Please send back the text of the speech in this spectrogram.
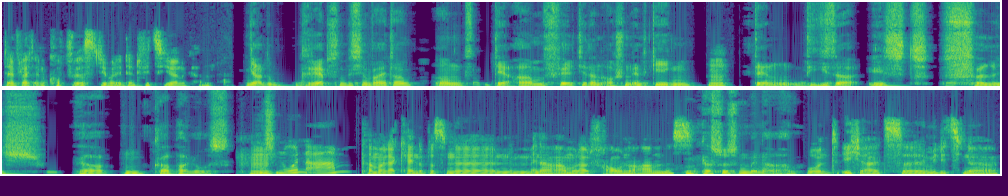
dann vielleicht ein Kopf ist, den man identifizieren kann. Ja, du gräbst ein bisschen weiter und der Arm fällt dir dann auch schon entgegen, Hm. denn dieser ist völlig ja, hm, körperlos. Hm. Hast nur einen Arm? Kann man erkennen, ob das eine, eine Männerarm oder ein Frauenarm ist? Das ist ein Männerarm. Und ich als äh, Mediziner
